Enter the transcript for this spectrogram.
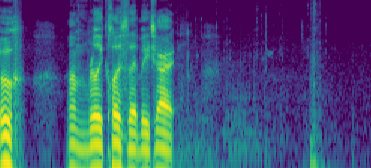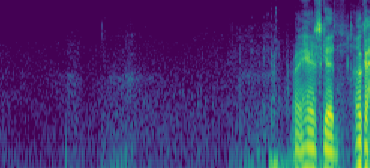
Ooh, I'm really close to that beach. Alright. Right here is good. Okay.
